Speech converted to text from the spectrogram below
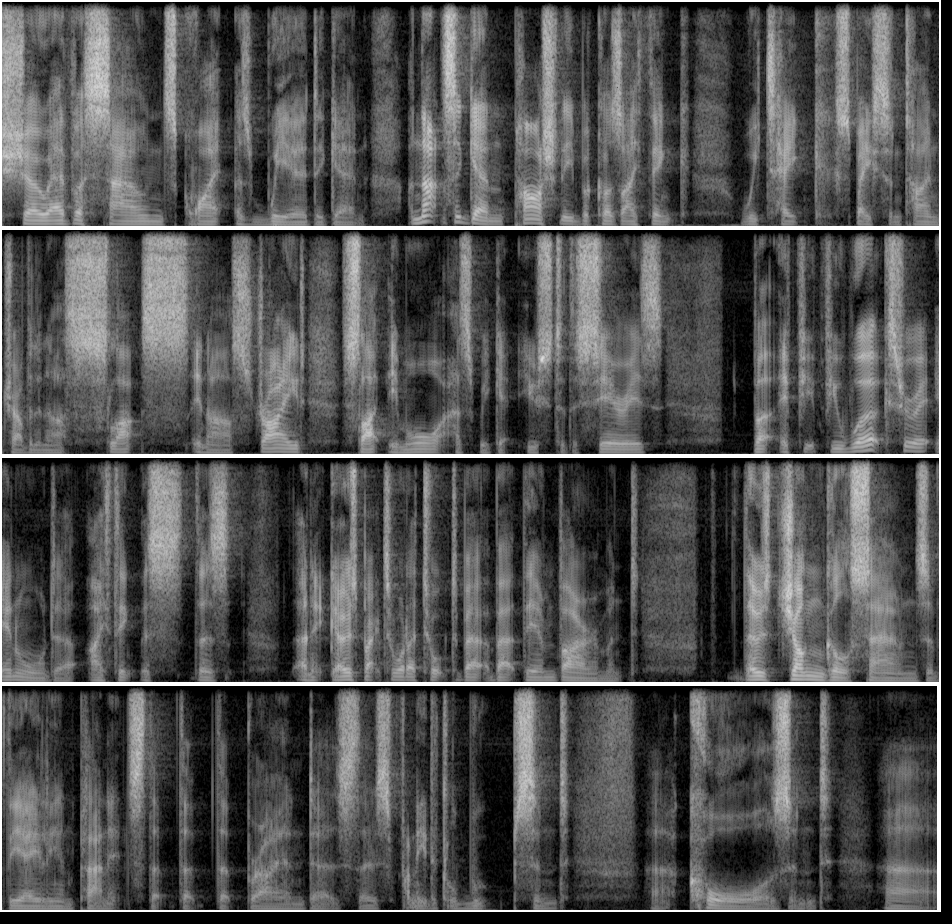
show ever sounds quite as weird again. And that's again partially because I think we take space and time travel in our slots in our stride slightly more as we get used to the series. But if you, if you work through it in order, I think this there's and it goes back to what I talked about about the environment. Those jungle sounds of the alien planets that that, that Brian does, those funny little whoops and uh, caws and uh,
